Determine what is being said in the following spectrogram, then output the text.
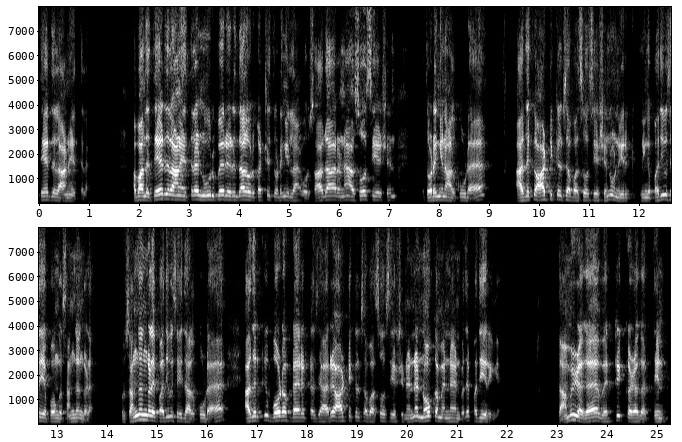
தேர்தல் ஆணையத்தில். அப்போ அந்த தேர்தல் ஆணையத்தில் நூறு பேர் இருந்தால் ஒரு கட்சி தொடங்கிடலாம். ஒரு சாதாரண அசோசியேஷன் தொடங்கினால் கூட அதுக்கு ஆர்டிகிள்ஸ் ஆஃப் அசோசியேஷன் ஒன்று இருக்கு. நீங்கள் பதிவு செய்ய போங்க சங்கங்களை. ஒரு சங்கங்களை பதிவு செய்தால் கூட அதற்கு போர்ட் ஆஃப் டைரக்டர்ஸ் யார்? ஆர்டிகிள்ஸ் ஆஃப் அசோசியேஷன் என்ன? நோக்கம் என்ன என்பதை பதியுறீங்க. தமிழக வெற்றி கழகத்தின்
